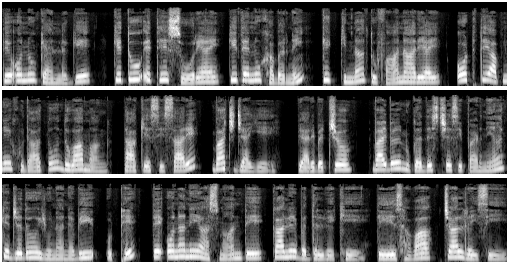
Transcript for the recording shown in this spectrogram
ਤੇ ਉਹਨੂੰ ਕਹਿਣ ਲੱਗੇ ਕਿ ਤੂੰ ਇੱਥੇ ਸੋ ਰਿਹਾ ਹੈ ਕਿ ਤੈਨੂੰ ਖਬਰ ਨਹੀਂ ਕਿ ਕਿੰਨਾ ਤੂਫਾਨ ਆ ਰਿਹਾ ਹੈ ਉੱਠ ਤੇ ਆਪਣੇ ਖੁਦਾ ਤੋਂ ਦੁਆ ਮੰਗ ਤਾਂ ਕਿ ਅਸੀਂ ਸਾਰੇ ਬਚ ਜਾਈਏ। ਪਿਆਰੇ ਬੱਚੋ ਬਾਈਬਲ ਮੁਕੱਦਸ 'ਚ ਅਸੀਂ ਪੜ੍ਹਨੇ ਆ ਕਿ ਜਦੋਂ ਯੂਨਾ ਨਬੀ ਉੱਠੇ ਤੇ ਉਹਨਾਂ ਨੇ ਆਸਮਾਨ ਤੇ ਕਾਲੇ ਬੱਦਲ ਵੇਖੇ, ਤੇਜ਼ ਹਵਾ ਚੱਲ ਰਹੀ ਸੀ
